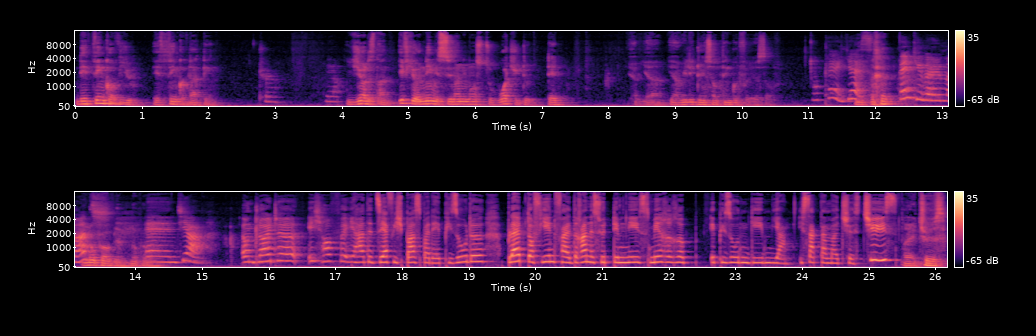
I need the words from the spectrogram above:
they think of you, they think of that thing. True. Yeah. You understand? If your name is synonymous to what you do, then you're, you're, you're really doing something good for yourself. Okay, yes. Thank you very much. No problem, no problem. Und ja, und Leute, ich hoffe, ihr hattet sehr viel Spaß bei der Episode. Bleibt auf jeden Fall dran, es wird demnächst mehrere Episoden geben. Ja, ich sag dann mal Tschüss. Tschüss. Right, cheers.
